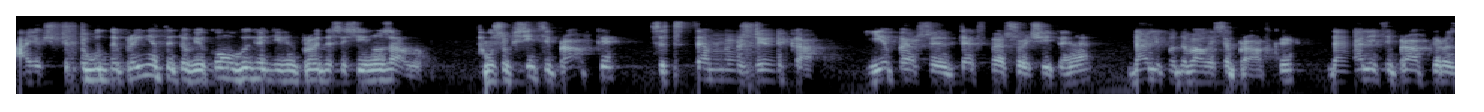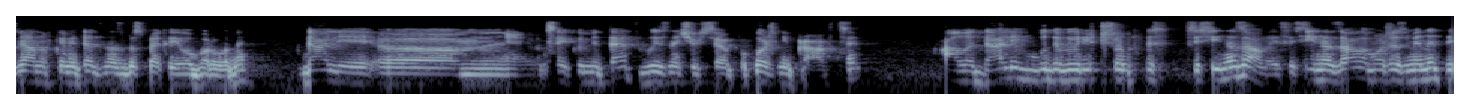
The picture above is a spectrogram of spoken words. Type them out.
А якщо буде прийнятий, то в якому вигляді він пройде сесійну залу? Тому що всі ці правки, система ЖК, є перший текст першого читання, далі подавалися правки. Далі ці правки розглянув комітет з нацбезпеки і оборони. Далі ем, цей комітет визначився по кожній правці, але далі буде вирішувати сесійна зала. І сесійна зала може змінити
